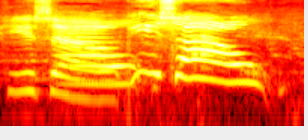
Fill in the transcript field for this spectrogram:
Peace out. Peace out.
